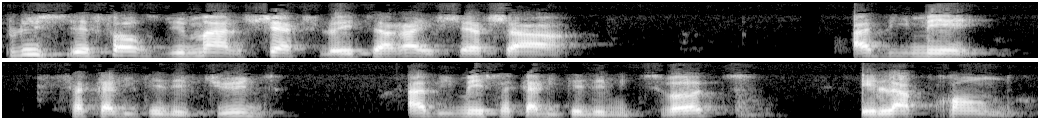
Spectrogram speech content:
plus les forces du mal cherchent, le Etzara il cherche à abîmer sa qualité d'étude, abîmer sa qualité des mitzvot, et là prendre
